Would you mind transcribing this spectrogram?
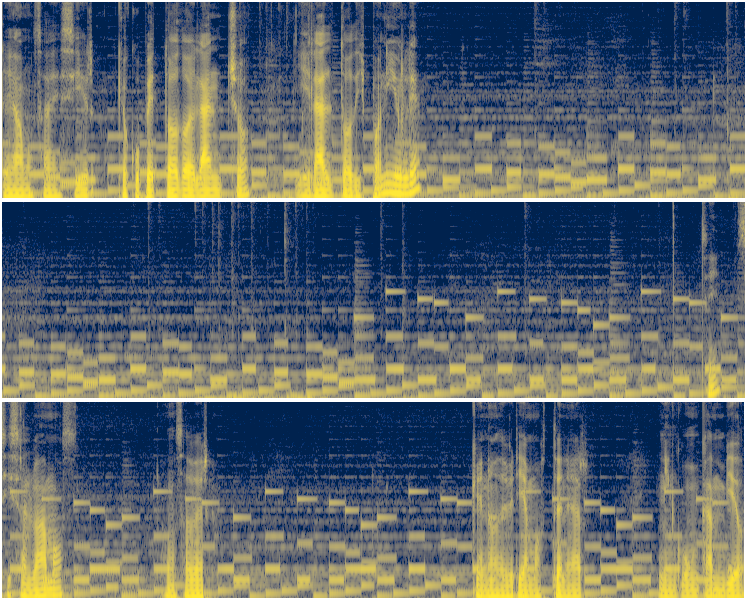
le vamos a decir que ocupe todo el ancho y el alto disponible. Si salvamos vamos a ver que no deberíamos tener ningún cambio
